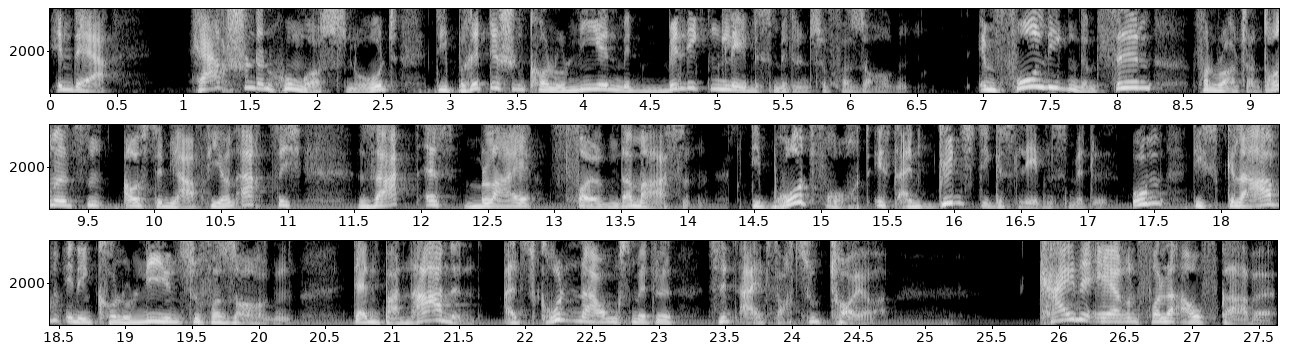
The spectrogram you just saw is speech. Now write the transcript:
in der herrschenden Hungersnot die britischen Kolonien mit billigen Lebensmitteln zu versorgen. Im vorliegenden Film von Roger Donaldson aus dem Jahr 84 sagt es Bly folgendermaßen. Die Brotfrucht ist ein günstiges Lebensmittel, um die Sklaven in den Kolonien zu versorgen. Denn Bananen als Grundnahrungsmittel sind einfach zu teuer. Keine ehrenvolle Aufgabe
